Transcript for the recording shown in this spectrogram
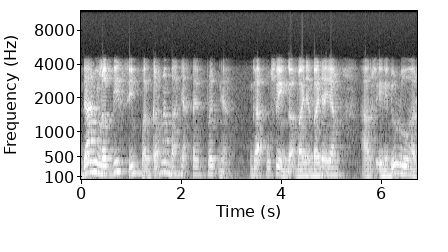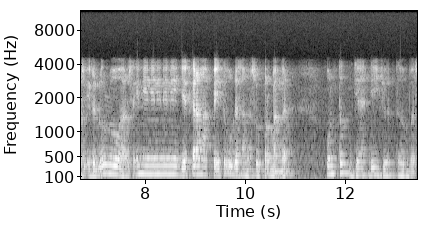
dan lebih simpel karena banyak template-nya. Nggak pusing nggak banyak-banyak yang harus ini dulu harus itu dulu harus ini ini ini ini. Jadi sekarang HP itu udah sangat super banget untuk jadi youtubers.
